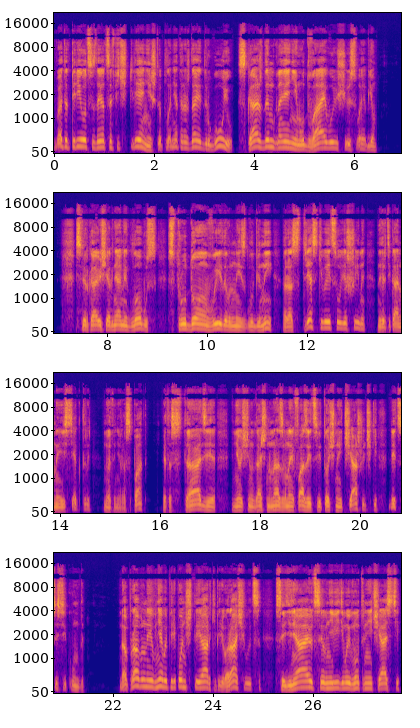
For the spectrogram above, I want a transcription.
В этот период создается впечатление, что планета рождает другую, с каждым мгновением удваивающую свой объем. Сверкающий огнями глобус, с трудом выдавленный из глубины, растрескивается у вершины на вертикальные секторы, но это не распад, эта стадия, не очень удачно названная фазой цветочной чашечки, длится секунды. Направленные в небо перепончатые арки переворачиваются, соединяются в невидимой внутренней части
